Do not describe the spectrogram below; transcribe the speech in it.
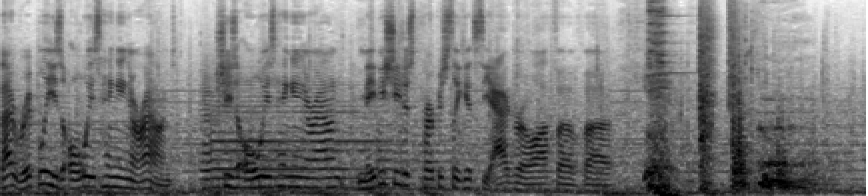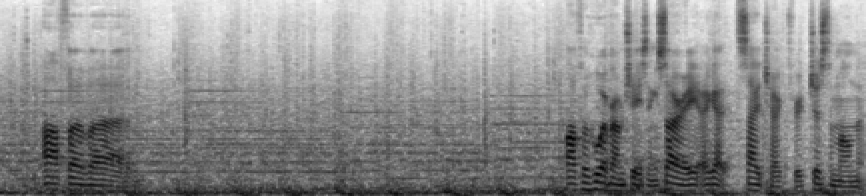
That Ripley is always hanging around. She's always hanging around. Maybe she just purposely gets the aggro off of, uh... Off of, uh... Off of whoever I'm chasing. Sorry, I got sidetracked for just a moment.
